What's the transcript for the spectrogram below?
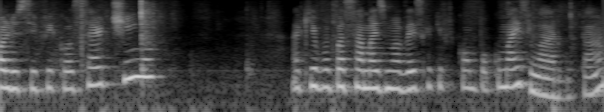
Olho se ficou certinho. Aqui eu vou passar mais uma vez, que aqui ficou um pouco mais largo, tá? Tá?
